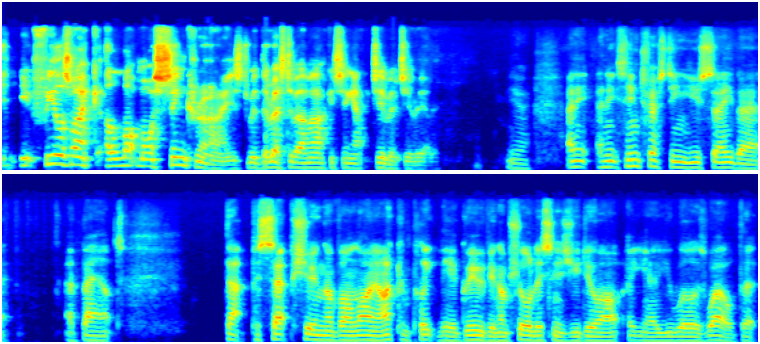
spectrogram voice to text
it, it, feels like a lot more synchronized with the rest of our marketing activity, really. Yeah, and it, and it's interesting you say that about that perception of online, I completely agree with you. I'm sure listeners, you do, are, you know, you will as well. That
